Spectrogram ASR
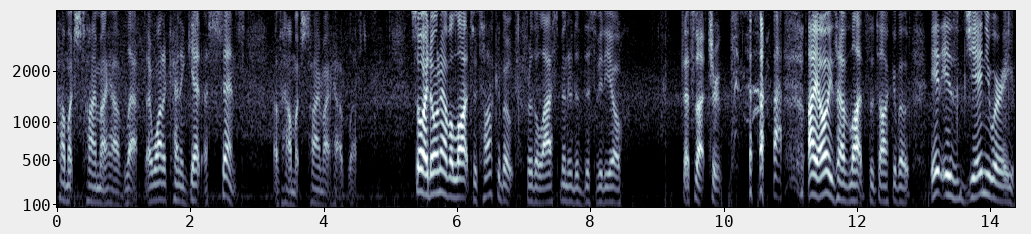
how much time I have left. I want to kind of get a sense of how much time I have left. So I don't have a lot to talk about for the last minute of this video. That's not true. I always have lots to talk about. It is January,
